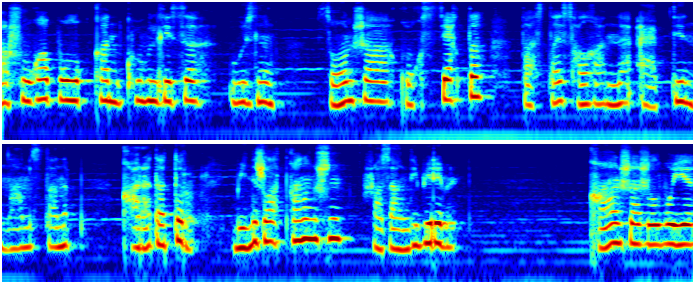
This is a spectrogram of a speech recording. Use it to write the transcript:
ашуға булыққан көңілдесі өзінің сонша қоқыс сияқты тастай салғанына әбден намыстанып қара да тұр. Мені жылатқаның үшін жазаңды беремін қанша жыл бойы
